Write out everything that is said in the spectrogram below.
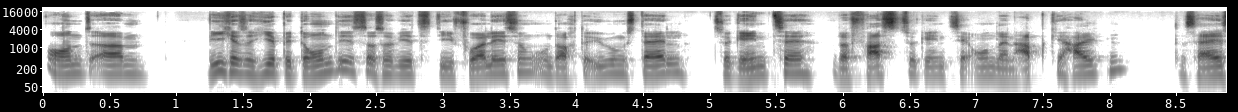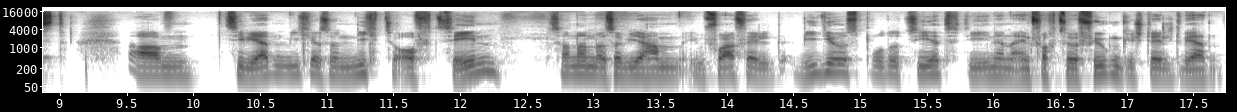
Und ähm, wie ich also hier betont ist, also wird die Vorlesung und auch der Übungsteil zur Gänze oder fast zur Gänze online abgehalten. Das heißt, ähm, Sie werden mich also nicht so oft sehen, sondern also wir haben im Vorfeld Videos produziert, die Ihnen einfach zur Verfügung gestellt werden.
